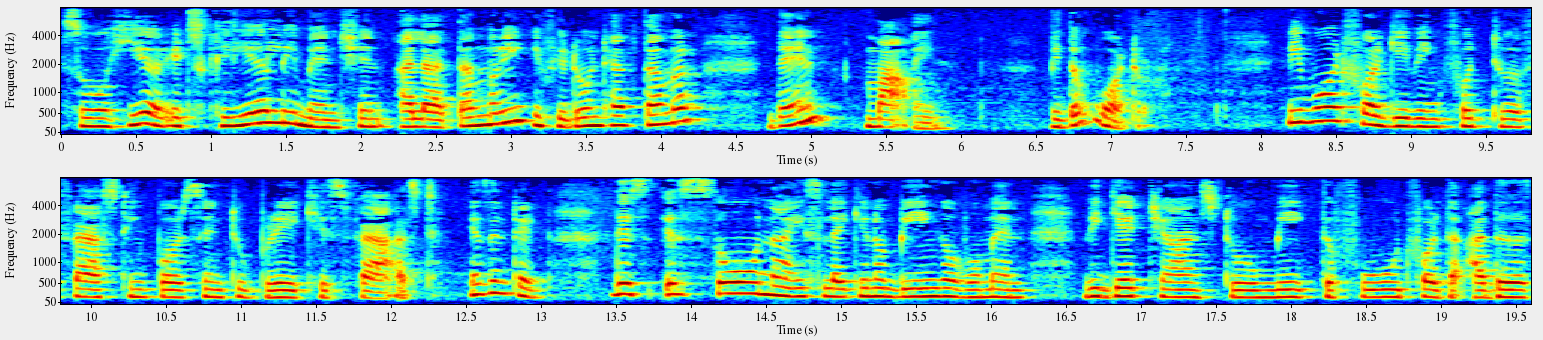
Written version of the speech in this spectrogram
So here it's clearly mentioned ala tamri. If you don't have tamr, then ma'in with the water. Reward for giving food to a fasting person to break his fast. Isn't it? This is so nice, like, you know, being a woman, we get chance to make the food for the others.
